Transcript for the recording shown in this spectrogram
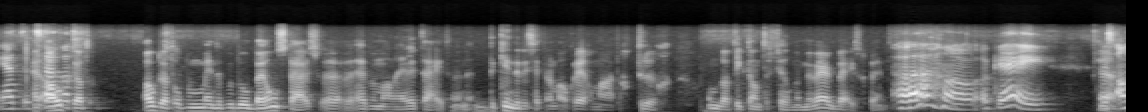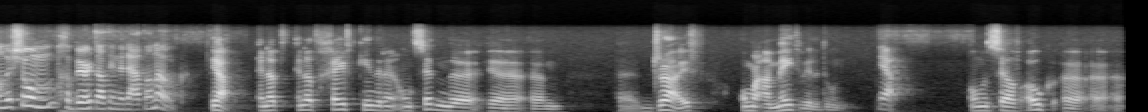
ja, het, het En staat ook wat... dat, ook dat op het moment, ik bedoel, bij ons thuis, eh, we hebben we hem al een hele tijd. De kinderen zetten hem ook regelmatig terug. Omdat ik dan te veel met mijn werk bezig ben. Oh, oké. Dus Ja. andersom gebeurt dat inderdaad dan ook. Ja, en dat, en dat geeft kinderen een ontzettende eh, ehm, eh, drive om eraan mee te willen doen. Ja, Om het zelf ook eh, eh,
